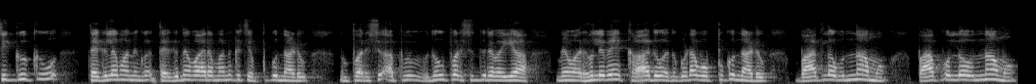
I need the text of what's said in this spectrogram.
సిగ్గుకు తగిలమను తగిన వారమనకు చెప్పుకున్నాడు. నువ్వు పరిశు అప్పు నువ్వు పరిశుద్ధులవయ్యా మేము అర్హులమే కాదు అని కూడా ఒప్పుకున్నాడు. బాధలో ఉన్నాము పాపుల్లో ఉన్నాము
